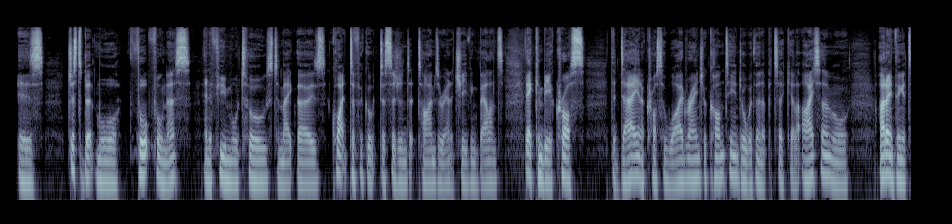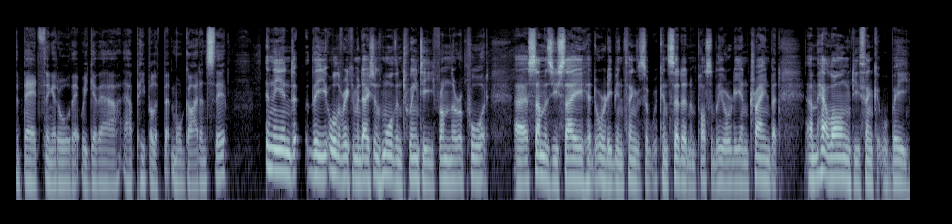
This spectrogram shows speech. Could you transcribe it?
is just a bit more thoughtfulness and a few more tools to make those quite difficult decisions at times around achieving balance. That can be across the day and across a wide range of content or within a particular item or I don't think it's a bad thing at all that we give our, our people a bit more guidance there in the end, the all the recommendations, more than 20 from the report, uh, some, as you say, had already been things that were considered and possibly already in train. But um, how long do you think it will be,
